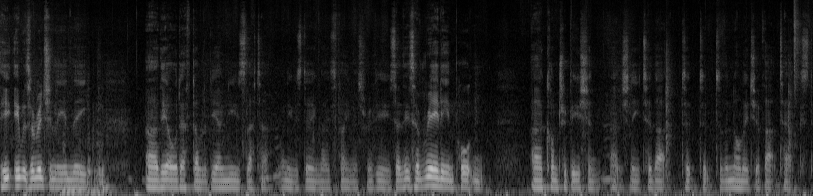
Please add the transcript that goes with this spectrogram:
He, it was originally in the uh, the old FWBO newsletter when he was doing those famous reviews. So it's a really important uh, contribution, actually, to that to, to, to the knowledge of that text.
